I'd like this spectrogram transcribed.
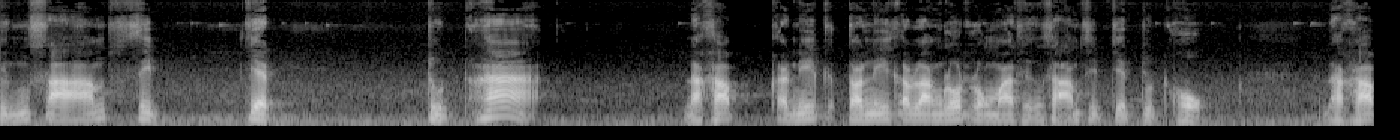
ถึง 37.5 นะครับอันนี้ตอนนี้กำลังลดลงมาถึง 37.6 นะครับ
